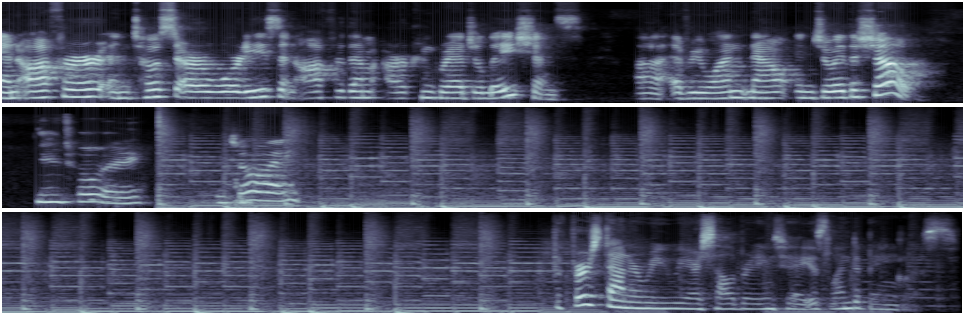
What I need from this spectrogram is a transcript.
and offer and toast our awardees and offer them our congratulations. Uh, everyone, now enjoy the show. Enjoy. Enjoy. First honoree we are celebrating today is Lynda Benglis.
